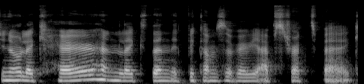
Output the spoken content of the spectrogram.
you know, like hair, and like then it becomes a very abstract bag.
